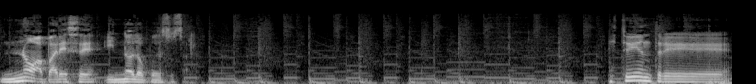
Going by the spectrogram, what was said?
no aparece y no lo puedes usar? Estoy entre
